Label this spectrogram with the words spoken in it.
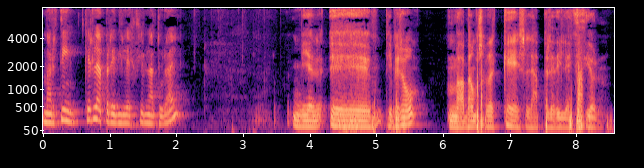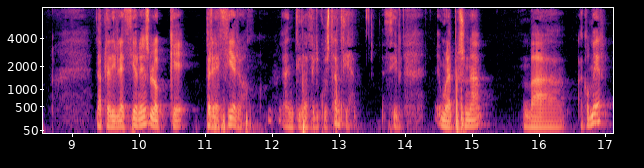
Martín, ¿qué es la predilección natural? Bien, eh, primero vamos a ver qué es la predilección. La predilección es lo que prefiero ante una circunstancia. Es decir, una persona va a comer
